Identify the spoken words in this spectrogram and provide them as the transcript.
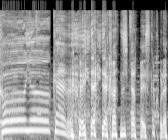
高揚感 みたいな感じじゃないですか、これ。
